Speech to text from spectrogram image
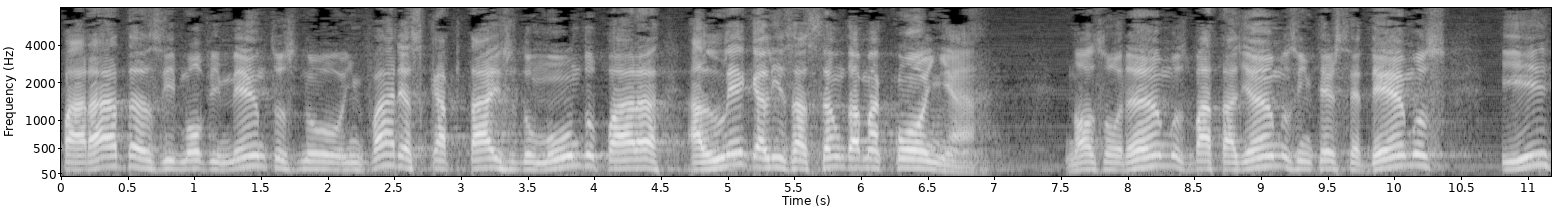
paradas e movimentos no, em várias capitais do mundo para a legalização da maconha. Nós oramos, batalhamos, intercedemos e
